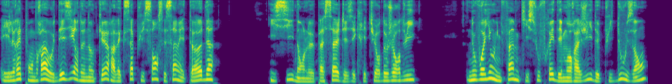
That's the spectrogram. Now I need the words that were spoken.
et il répondra aux désirs de nos cœurs avec sa puissance et sa méthode. Ici, dans le passage des Écritures d'aujourd'hui, nous voyons une femme qui souffrait d'hémorragie depuis douze ans.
